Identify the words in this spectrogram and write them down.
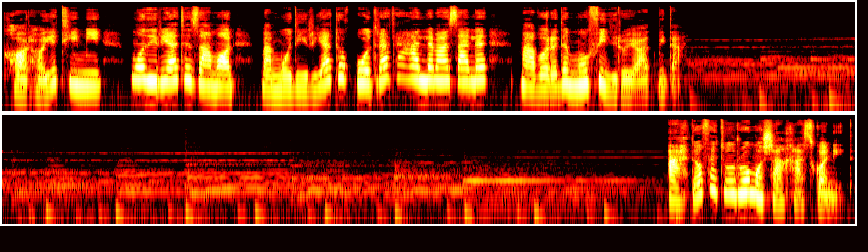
کارهای تیمی، مدیریت زمان و مدیریت و قدرت حل مسئله موارد مفیدی رو یاد میدن. اهدافتون رو مشخص کنید.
